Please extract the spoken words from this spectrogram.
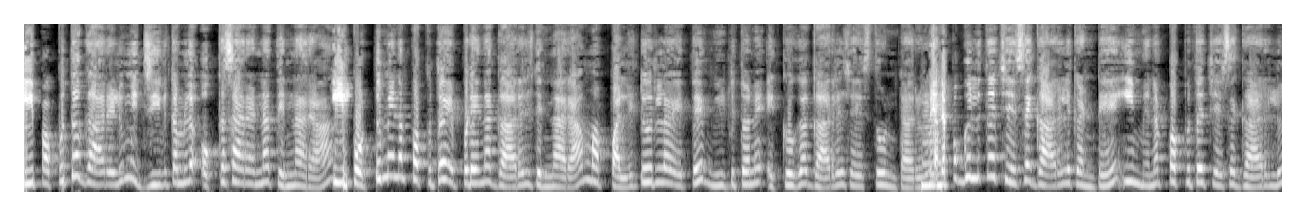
ఈ పప్పుతో గారెలు మీ జీవితంలో ఒక్కసారైనా తిన్నారా? ఈ పొట్టు మినపప్పుతో ఎప్పుడైనా గారెలు తిన్నారా? మా పల్లెటూరులో అయితే వీటితోనే ఎక్కువగా గారెలు చేస్తూ ఉంటారు. మినపగుళ్ళతో చేసే గారెల కంటే ఈ మినపప్పుతో చేసే గారెలు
